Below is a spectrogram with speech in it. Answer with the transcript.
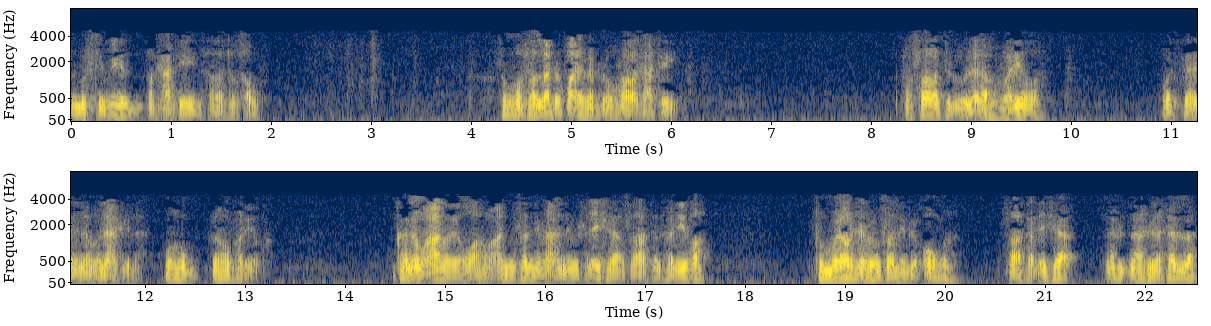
المسلمين ركعتين صلاة الخوف. ثم صلى بطائفة أخرى ركعتين. فصارت الأولى له فريضة والثانية له نافلة وهم لهم فريضة. وكان معاذ رضي الله عنه يصلي مع النبي في العشاء صلاة الفريضة ثم يرجع ويصلي بقومه صلاة العشاء نافلة له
